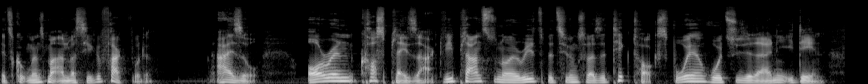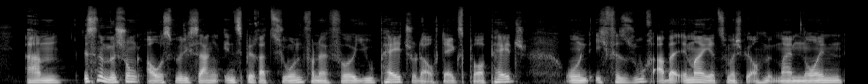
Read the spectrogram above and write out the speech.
jetzt gucken wir uns mal an, was hier gefragt wurde. Also, Oren Cosplay sagt, wie planst du neue Reels bzw. TikToks? Woher holst du dir deine Ideen? Ähm, ist eine Mischung aus, würde ich sagen, Inspiration von der For You-Page oder auch der Explore-Page. Und ich versuche aber immer, jetzt zum Beispiel auch mit meinem neuen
